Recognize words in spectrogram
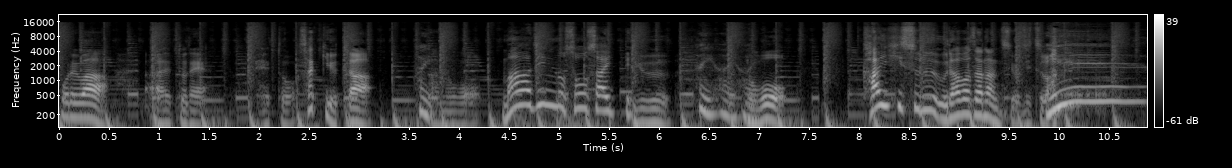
これは、えっとね、えっ、と、さっき言った、はい。あのーマージンの相殺っていうはいはいはい。のを回避する裏技なんですよ、実は。え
